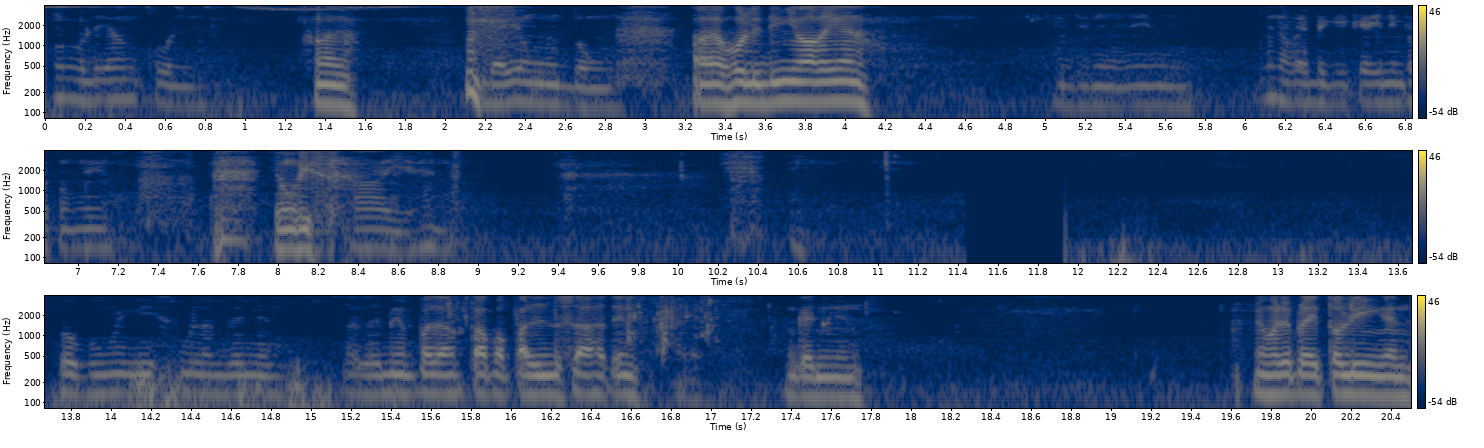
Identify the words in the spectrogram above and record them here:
Huli ang cool. Ano? Gayong dong. Ah, huli din yung aking ano. Hindi na yung... Ano, kaibigay kainin pa ito ngayon? Yung isa. Ah, yan. So kung may mo lang ganyan. Mo pala ang papapalo sa atin. Ganyan. Nahuli pala itulingan.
